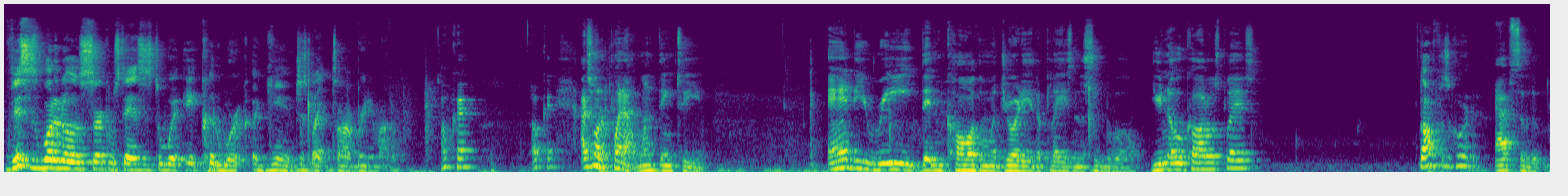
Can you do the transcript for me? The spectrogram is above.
this is one of those circumstances to where it could work again, just like the Tom Brady model. Okay. Okay. I just want to point out one thing to you. Andy Reid didn't call the majority of the plays in the Super Bowl. You know who called those plays? The offensive coordinator. Absolutely.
